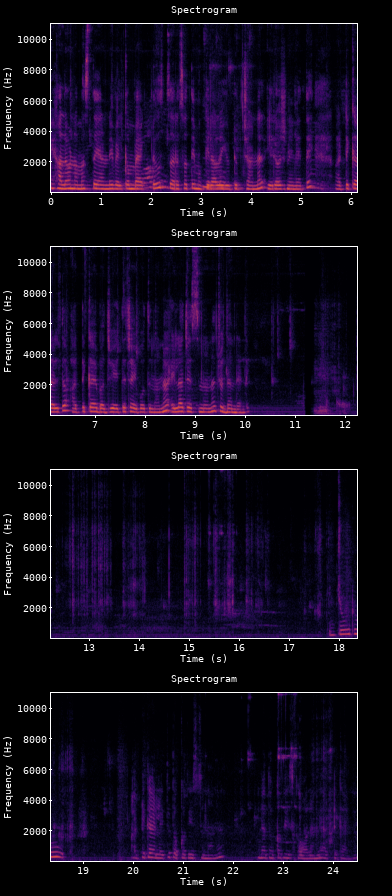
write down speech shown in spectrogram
హాయ్ హలో నమస్తే అండి. Welcome back to Saraswati Mukkirala YouTube channel. ఈరోజు నేనైతే అరటికాయలతో అరటికాయ బజ్జీ అయితే చేయబోతున్నాను. ఎలా చేస్తున్నానో చూద్దాం రండి. చూడు. అరటికాయలు అయితే తొక్క తీస్తున్నాను. ఇలా తొక్క తీసుకోవాలండి అరటికాయలు.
